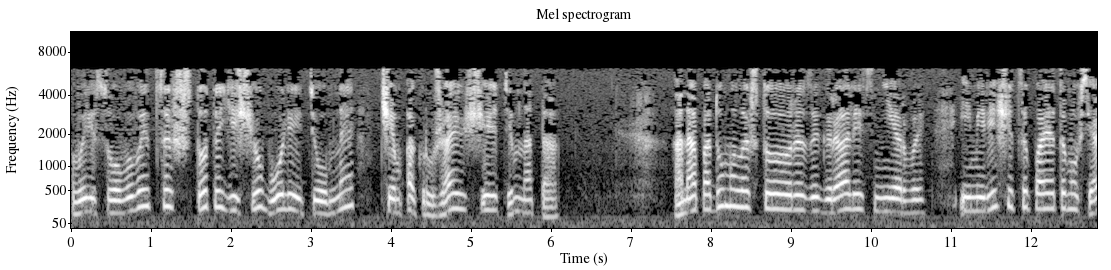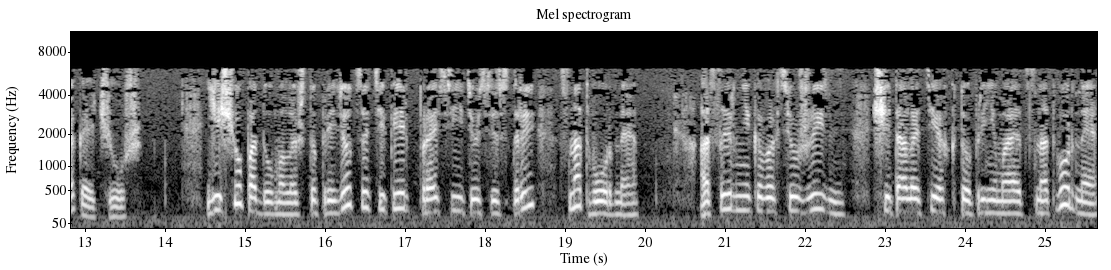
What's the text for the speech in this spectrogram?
вырисовывается что-то еще более темное, чем окружающая темнота. Она подумала, что разыгрались нервы, и мерещится поэтому всякая чушь. Еще подумала, что придется теперь просить у сестры снотворное. А Сырникова всю жизнь считала тех, кто принимает снотворное,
